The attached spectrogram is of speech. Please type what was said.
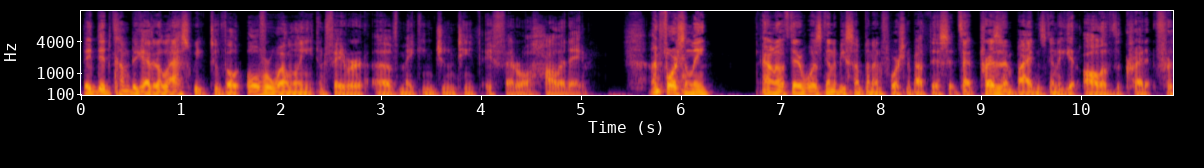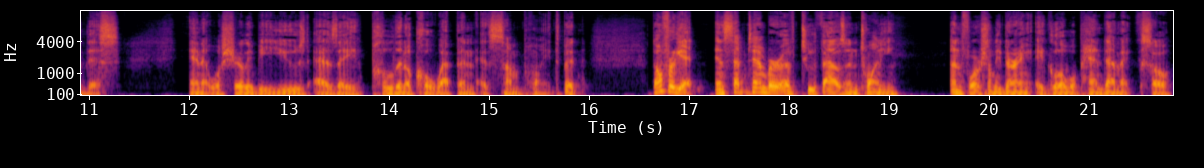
they did come together last week to vote overwhelmingly in favor of making Juneteenth a federal holiday. Unfortunately, I don't know if there was going to be something unfortunate about this. It's that President Biden's going to get all of the credit for this and it will surely be used as a political weapon at some point. But don't forget, in September of 2020, unfortunately during a global pandemic, so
